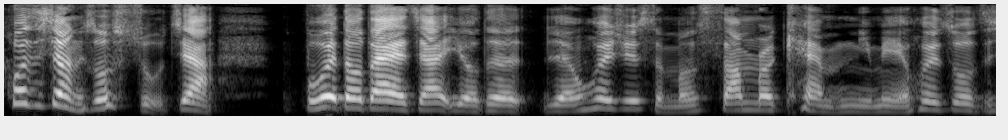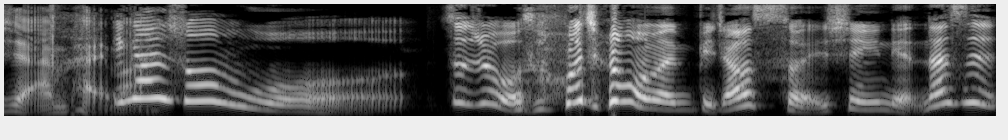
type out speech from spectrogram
或是像你说暑假不会都待在家，有的人会去什么 summer camp，你们也会做这些安排吗？应该说我，这就是我说，我觉得我们比较随性一点，但是。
